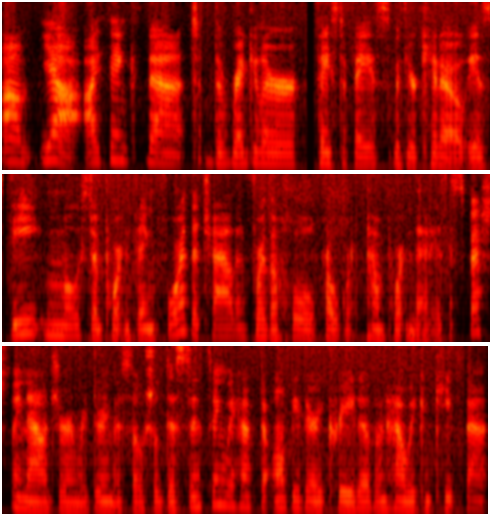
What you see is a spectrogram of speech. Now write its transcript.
Um, yeah, I think that the regular face-to-face with your kiddo is the most important thing for the child and for the whole program. How important that is, especially now during we're doing the social distancing. We have to all be very creative on how we can keep that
